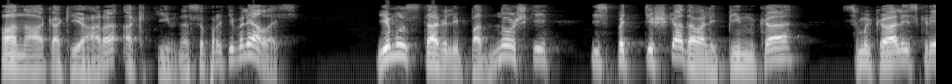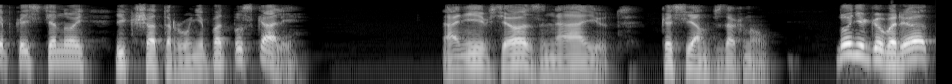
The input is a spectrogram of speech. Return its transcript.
она, как и Ара, активно сопротивлялась. Ему ставили подножки, из-под тишка давали пинка, смыкались крепкой стеной и к шатру не подпускали. Они все знают, Касьян вздохнул. Но не говорят,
